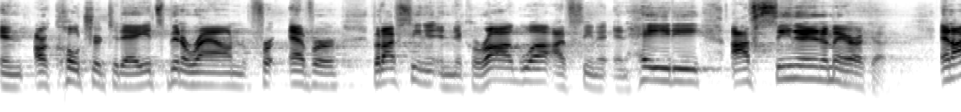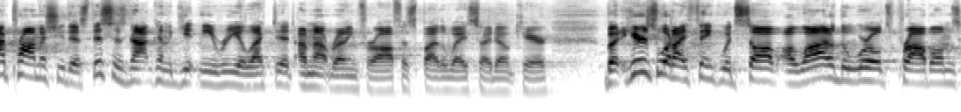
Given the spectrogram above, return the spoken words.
in our culture today. It's been around forever, but I've seen it in Nicaragua, I've seen it in Haiti, I've seen it in America. And I promise you this this is not going to get me reelected. I'm not running for office, by the way, so I don't care. But here's what I think would solve a lot of the world's problems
